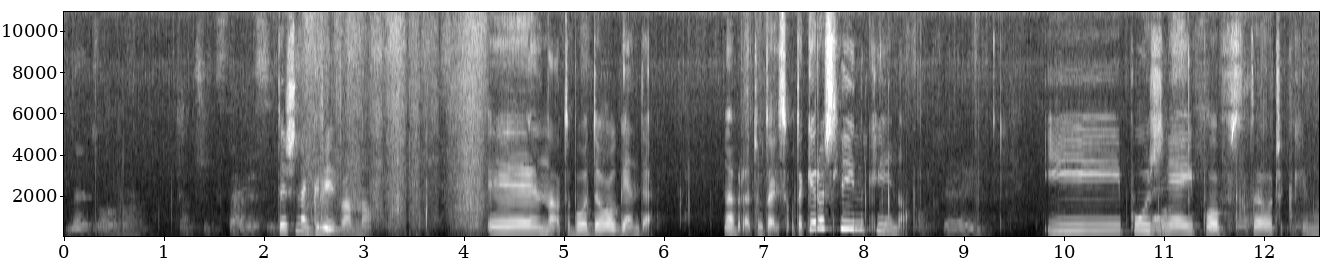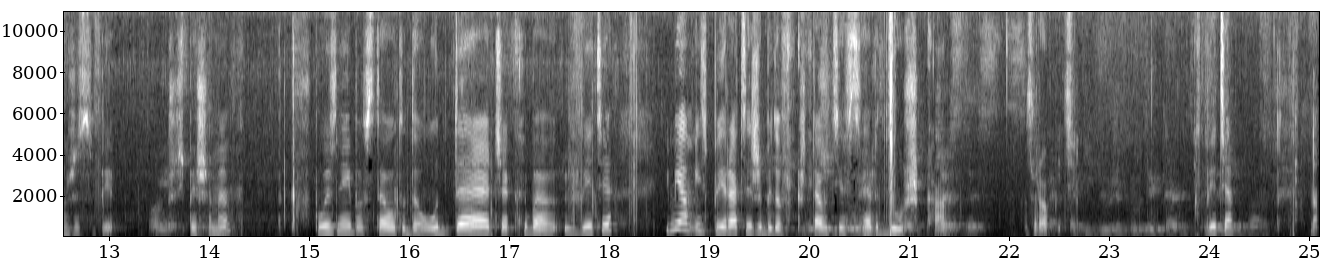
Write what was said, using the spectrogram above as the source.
tle, to ona tam przedstawia sobie. Też nagrywam, no. E, no, to było do legendę. Dobra, tutaj są takie roślinki, no. I później powstało, czekaj, może sobie przyspieszymy. Później powstało to do łódeczek, chyba wiecie. I miałam inspirację, żeby to w kształcie serduszka zrobić. Wiecie? No.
